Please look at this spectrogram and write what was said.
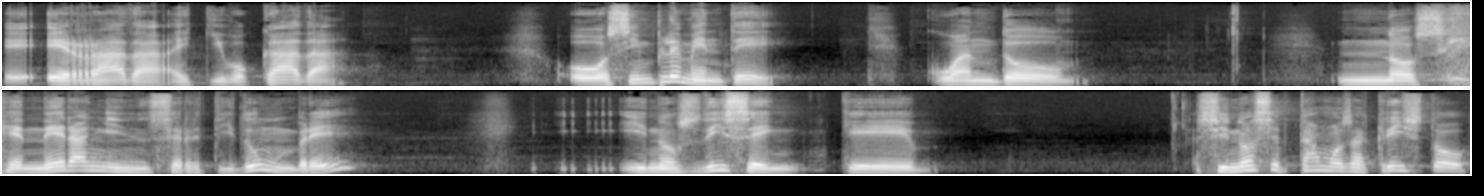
eh, errada, equivocada, o simplemente cuando nos generan incertidumbre y nos dicen que si no aceptamos a Cristo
